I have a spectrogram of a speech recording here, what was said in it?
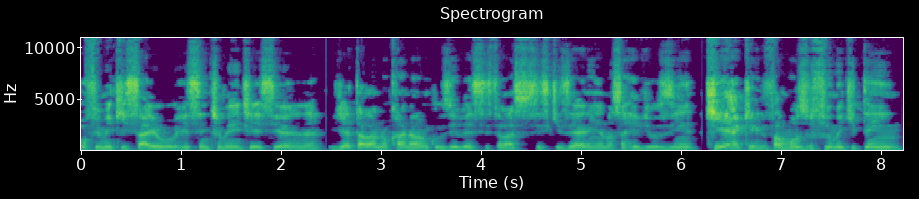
o filme que saiu recentemente esse ano, né? Já tá lá no canal, inclusive, assista lá se vocês quiserem, a nossa reviewzinha. Que é aquele famoso filme que tem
